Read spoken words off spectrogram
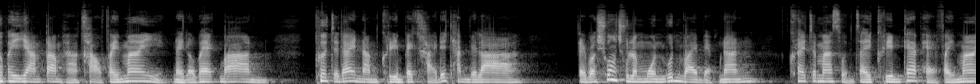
ธอพยายามตามหาข่าวไฟไหม้ในละแวกบ้าน เพื่อจะได้นำครีมไปขายได้ทันเวลา แต่ว่าช่วงชุลมุนวุ่นวายแบบนั้น ใครจะมาสนใจครีมแก้แผลไฟไหม้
